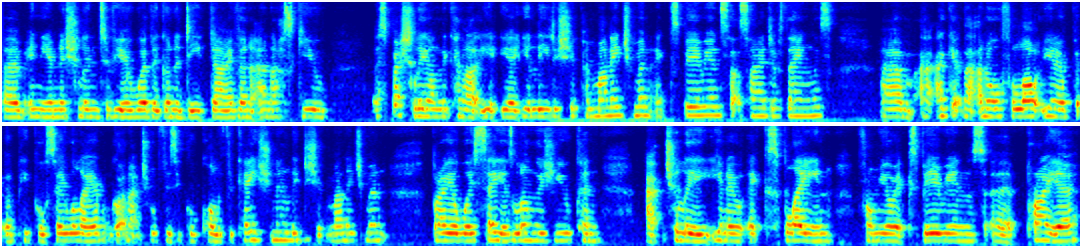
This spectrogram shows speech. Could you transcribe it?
um, in the initial interview where they're going to deep dive and, and ask you, especially on the kind of like your, your leadership and management experience, that side of things. Um, I, I, get that an awful lot. You know, people say, "Well, I haven't got an actual physical qualification in leadership management," but I always say, as long as you can actually, you know, explain from your experience uh, prior,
